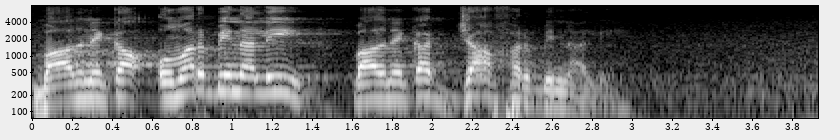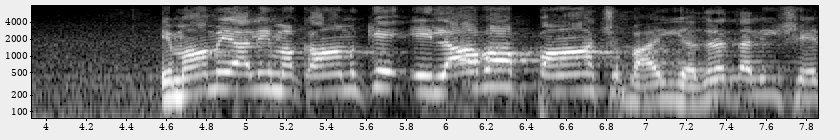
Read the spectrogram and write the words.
بعد نے کہا عمر بن علی، بعد نے کہا جعفر بن علی۔ امام علی مقام کے علاوہ پانچ بھائی، حضرت علی شیر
